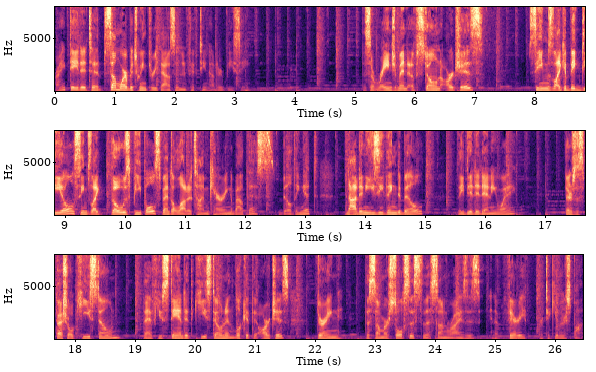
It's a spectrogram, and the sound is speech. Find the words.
right? Dated to somewhere between 3000 and 1500 BC. This arrangement of stone arches seems like a big deal. Seems like those people spent a lot of time caring about this, building it. Not an easy thing to build. They did it anyway. There's a special keystone that if you stand at the keystone and look at the arches during the summer solstice, the sun rises in a very particular spot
